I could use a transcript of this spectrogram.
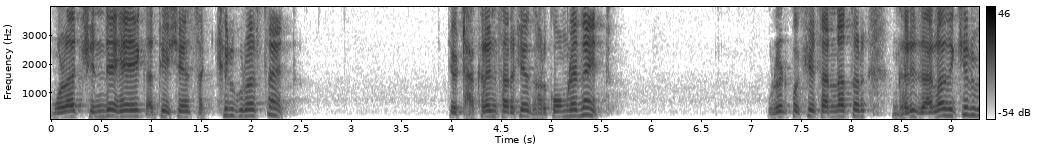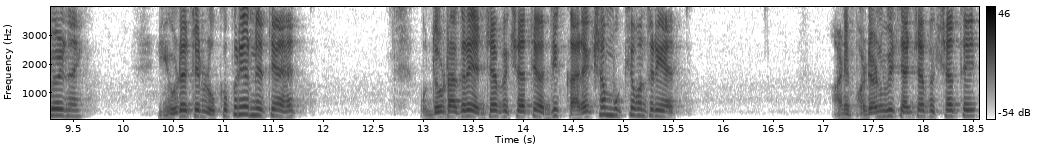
मुळात शिंदे हे एक अतिशय सच्छिल गृहस्थ आहेत. ते ठाकरेंसारखे घरकोंबडे नाहीत. उलट पक्षी त्यांना तर घरी जायला देखील वेळ नाही. एवढे ते लोकप्रिय नेते आहेत. उद्धव ठाकरे यांच्यापेक्षा ते अधिक कार्यक्षम मुख्यमंत्री आहेत. आणि फडणवीस यांच्यापेक्षा ते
